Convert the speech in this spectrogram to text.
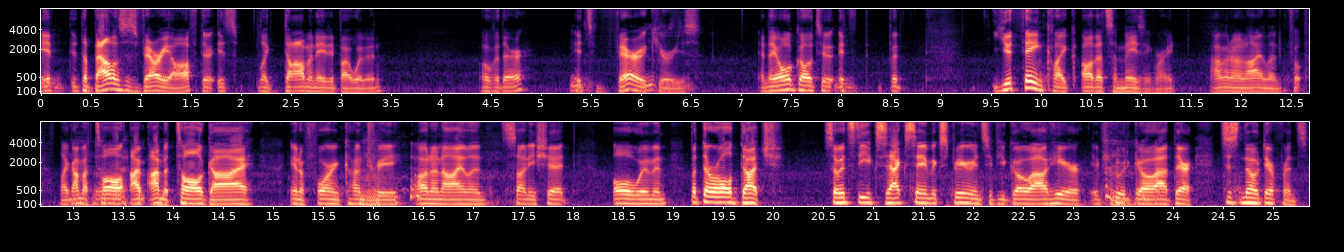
it, the balance is very off. There it's like dominated by women over there. It's very curious, and they all go to it's. But you think like, oh, that's amazing, right? I'm on an island. Like I'm a tall, I'm I'm a tall guy in a foreign country on an island, sunny shit, all women, but they're all Dutch. So it's the exact same experience if you go out here, if you would go out there. Just no difference.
